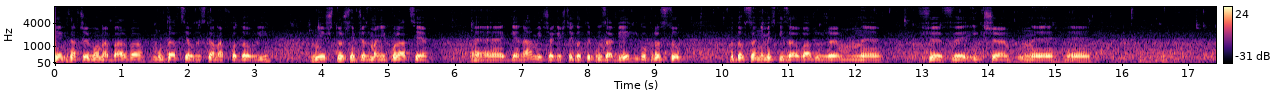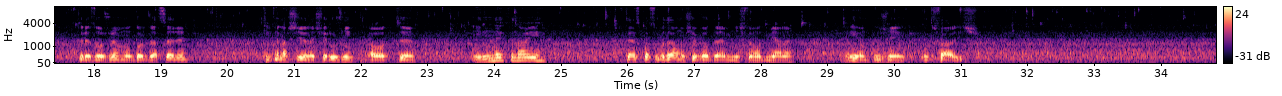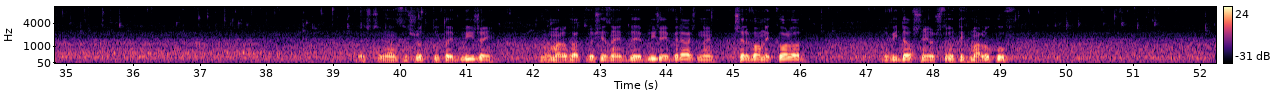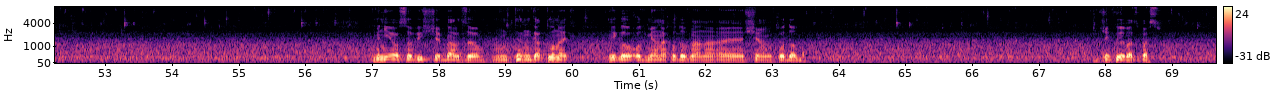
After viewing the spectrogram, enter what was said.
Piękna czerwona barwa, mutacja uzyskana w hodowli, nie sztucznie przez manipulację e, genami czy jakieś tego typu zabiegi, po prostu hodowca niemiecki zauważył, że mm, w, w ikrze, mm, e, e, które złożyłem mu gold lasery, kilkanaście się różni od innych, no i w ten sposób udało mu się wyodrębnić tą odmianę i ją później utrwalić. Jeszcze raz rzut tutaj bliżej na malucha, który się znajduje bliżej, wyraźny czerwony kolor widoczny już u tych maluchów. Mnie osobiście bardzo mm, ten gatunek, jego odmiana hodowlana e, się podoba. Dziękuję bardzo Państwu.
